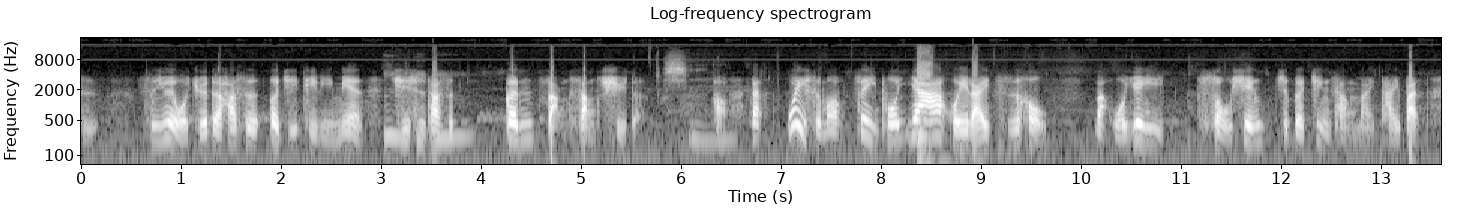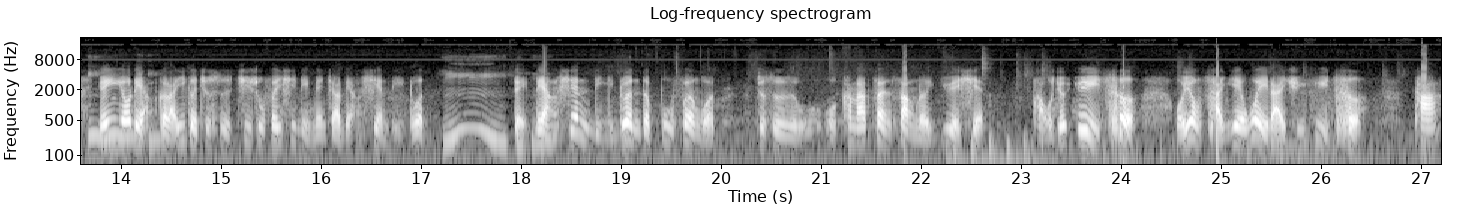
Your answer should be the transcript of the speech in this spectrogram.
支，是因为我觉得它是二级体里面，其实它是跟涨上去的。是。好，但。为什么这一波压回来之后，那我愿意首先这个进场买台办？原因有两个啦，一个就是技术分析里面叫两线理论。嗯，对，两线理论的部分，我就是我看它站上了月线，好，我就预测，我用产业未来去预测它。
